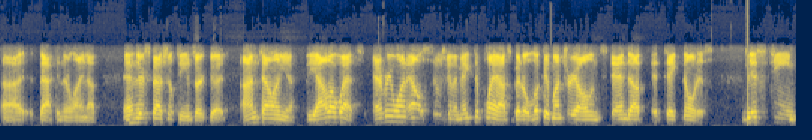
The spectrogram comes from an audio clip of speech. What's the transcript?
uh, back in their lineup and their special teams are good. I'm telling you, the Alouettes, everyone else who's going to make the playoffs better look at Montreal and stand up and take notice. This team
